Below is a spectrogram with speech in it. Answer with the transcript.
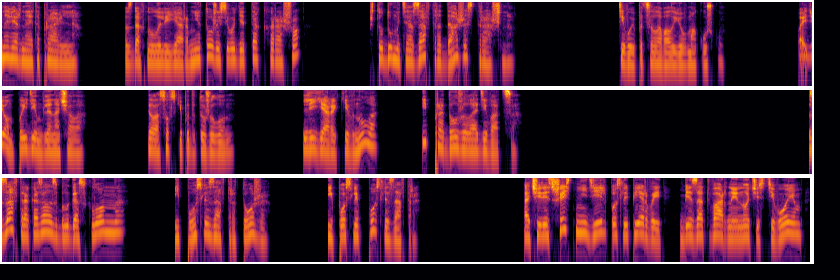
Наверное, это правильно, вздохнула Лияра. Мне тоже сегодня так хорошо, что думать о завтра даже страшно. Тивой поцеловал ее в макушку. «Пойдем, поедим для начала», — философски подытожил он. Лияра кивнула и продолжила одеваться. Завтра оказалось благосклонно, и послезавтра тоже, и после-послезавтра. А через шесть недель после первой безотварной ночи с Тивоем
